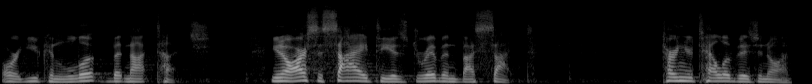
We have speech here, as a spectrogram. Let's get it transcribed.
Or you can look but not touch. You know, our society is driven by sight. Turn your television on.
